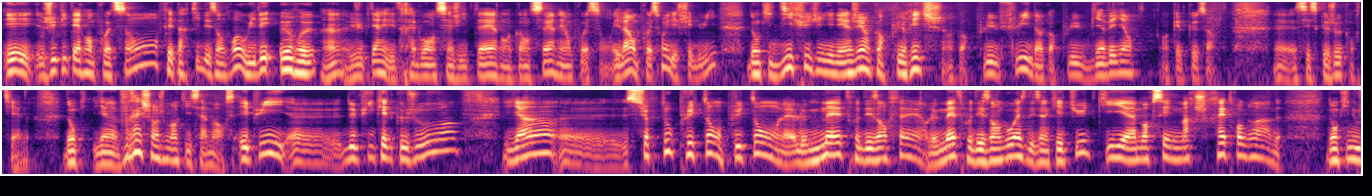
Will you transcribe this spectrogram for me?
Et Jupiter en poisson fait partie des endroits où il est heureux. Hein. Jupiter, il est très beau en Sagittaire, en Cancer et en Poisson. Et là, en Poisson, il est chez lui, donc il diffuse une énergie encore plus riche, encore plus fluide, encore plus bienveillante, en quelque sorte. Euh, c'est ce que je veux qu'on retienne. Donc, il y a un vrai changement qui s'amorce. Et puis, euh, depuis quelques jours, il y a euh, surtout Pluton, Pluton, le maître des enfers, le maître des angoisses, des inquiétudes, qui a amorcé une marche rétrograde. Donc, il nous,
